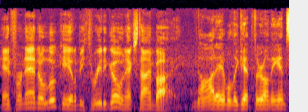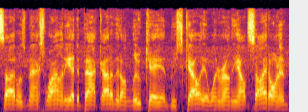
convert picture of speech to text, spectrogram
and Fernando Luque. It'll be three to go next time by. Not able to get through on the inside was Max Weiland. He had to back out of it on Luque, and Buscaglia went around the outside on him.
